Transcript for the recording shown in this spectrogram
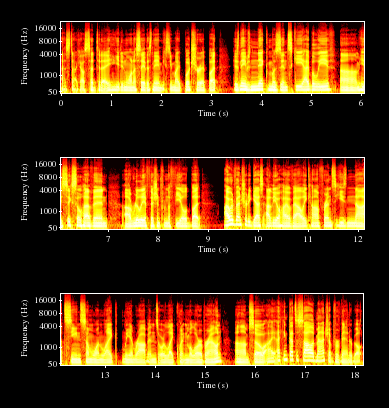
as Stackhouse said today, he didn't want to say this name because he might butcher it, but his name's Nick Muszynski, I believe. Um, he's 6'11", uh, really efficient from the field, but I would venture to guess out of the Ohio Valley Conference, he's not seen someone like Liam Robbins or like Quentin Millora-Brown. Um, so I, I think that's a solid matchup for Vanderbilt.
